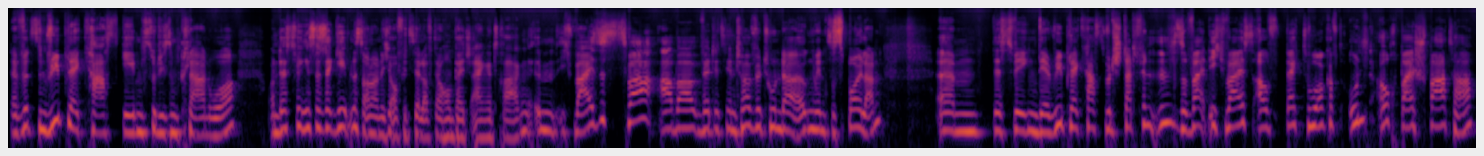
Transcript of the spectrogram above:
Da wird es einen Replay-Cast geben zu diesem Clan War und deswegen ist das Ergebnis auch noch nicht offiziell auf der Homepage eingetragen. Ähm, ich weiß es zwar, aber werde jetzt den Teufel tun, da irgendwen zu spoilern. Ähm, deswegen, der Replay-Cast wird stattfinden, soweit ich weiß, auf Back to Warcraft und auch bei Sparta,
